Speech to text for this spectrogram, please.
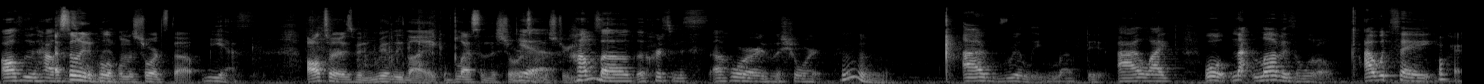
all through the house. I still need to pull up on the shorts though. Yes. Alter has been really like blessing the shorts on the street. Humbug, a Christmas a horror is a short. Hmm. I really loved it. I liked. Well, not love is a little. I would say. Okay.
